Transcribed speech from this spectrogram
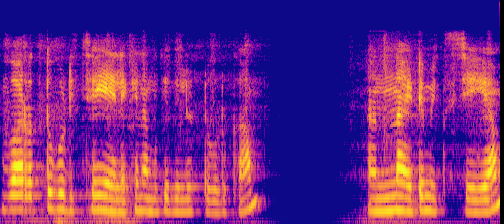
വറുത്ത് പൊടിച്ച ഏലക്ക നമുക്ക് ഇതിൽ ഇട്ട് കൊടുക്കാം. നന്നായിട്ട് മിക്സ് ചെയ്യാം.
